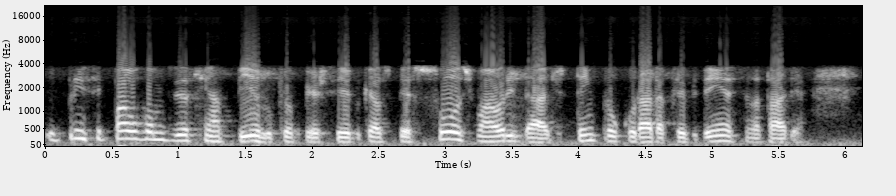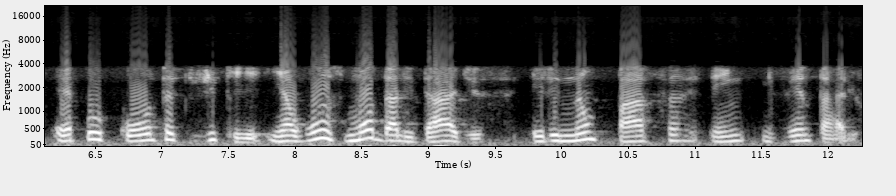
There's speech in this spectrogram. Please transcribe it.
o principal, vamos dizer assim, apelo que eu percebo que as pessoas de maior idade têm procurado a Previdência, Natália, é por conta de que, em algumas modalidades, ele não passa em inventário.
